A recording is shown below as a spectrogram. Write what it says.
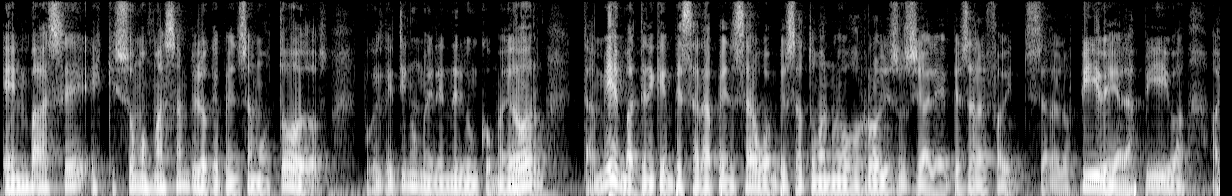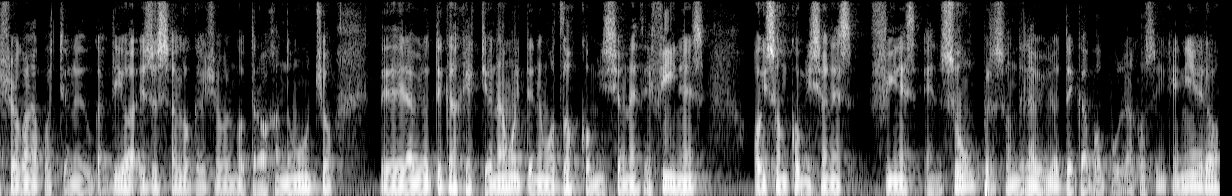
en base es que somos más amplios de lo que pensamos todos, porque el que tiene un merendero y un comedor también va a tener que empezar a pensar o a empezar a tomar nuevos roles sociales, empezar a alfabetizar a los pibes y a las pibas, ayudar con la cuestión educativa. Eso es algo que yo vengo trabajando mucho. Desde la biblioteca gestionamos y tenemos dos comisiones de fines Hoy son comisiones fines en Zoom, pero son de la Biblioteca Popular José Ingeniero,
